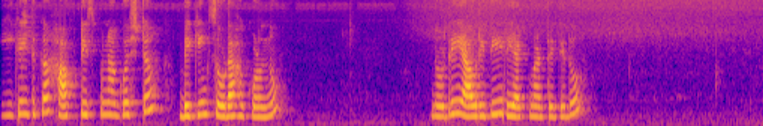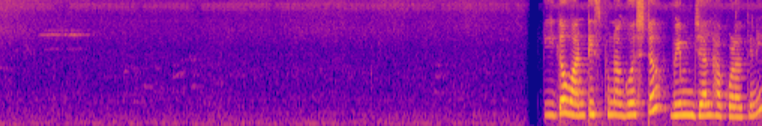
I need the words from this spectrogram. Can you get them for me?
ಈಗ ಇದಕ್ಕೆ ಹಾಫ್ ಟೀ ಸ್ಪೂನ್ ಆಗುವಷ್ಟು ಬೇಕಿಂಗ್ ಸೋಡಾ ಹಾಕೊಳ್ಳೋನು ನೋಡ್ರಿ ಯಾವ ರೀತಿ ರಿಯಾಕ್ಟ್ ಮಾಡ್ತೈತಿ ಇದು. ಈಗ ಒನ್ ಟೀ ಸ್ಪೂನ್ ಆಗುವಷ್ಟು ವಿಮ್ ಜೆಲ್ ಹಾಕ್ಕೊಳತ್ತೀನಿ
